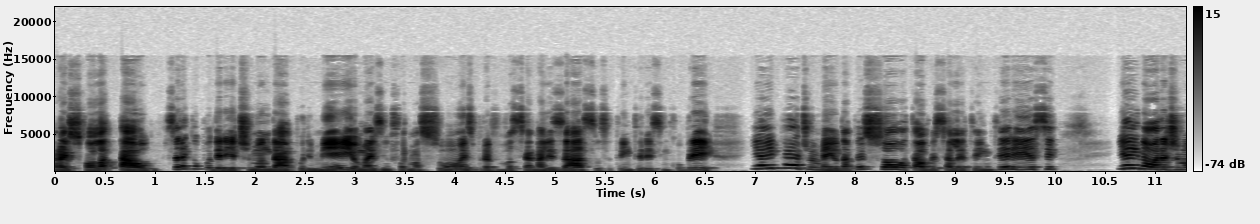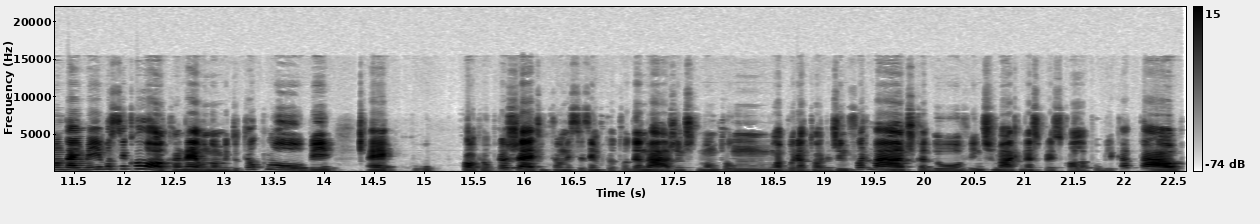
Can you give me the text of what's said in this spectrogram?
para a escola tal. Será que eu poderia te mandar por e-mail mais informações para você analisar se você tem interesse em cobrir? E aí pede o e-mail da pessoa, talvez se ela tenha interesse e aí, na hora de mandar e-mail, você coloca né, o nome do teu clube, é, o, qual que é o projeto. Então, nesse exemplo que eu estou dando, ah, a gente montou um laboratório de informática, do 20 máquinas para a escola pública tal,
